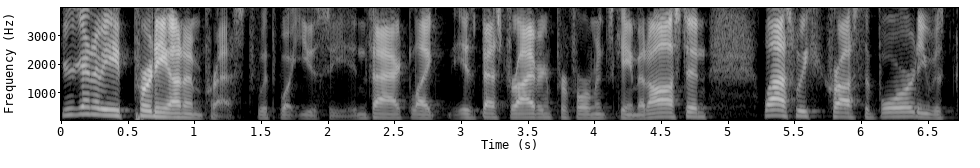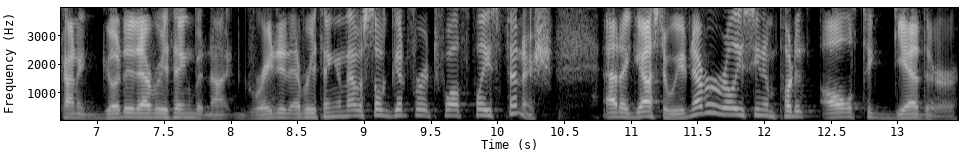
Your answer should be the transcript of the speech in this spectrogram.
you're going to be pretty unimpressed with what you see. In fact, like his best driving performance came at Austin. Last week across the board, he was kind of good at everything, but not great at everything. And that was still good for a 12th place finish at Augusta. We've never really seen him put it all together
